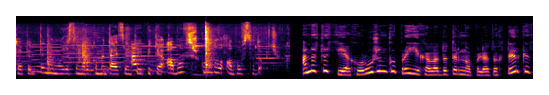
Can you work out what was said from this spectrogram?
Тобто дитина може з цими рекомендаціями піти або в школу, або в садочок. Анастасія Хоруженко приїхала до Тернополя з Охтирки з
